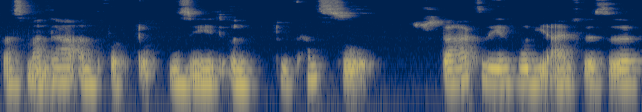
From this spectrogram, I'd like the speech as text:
was man da an Produkten sieht und du kannst so stark sehen, wo die Einflüsse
